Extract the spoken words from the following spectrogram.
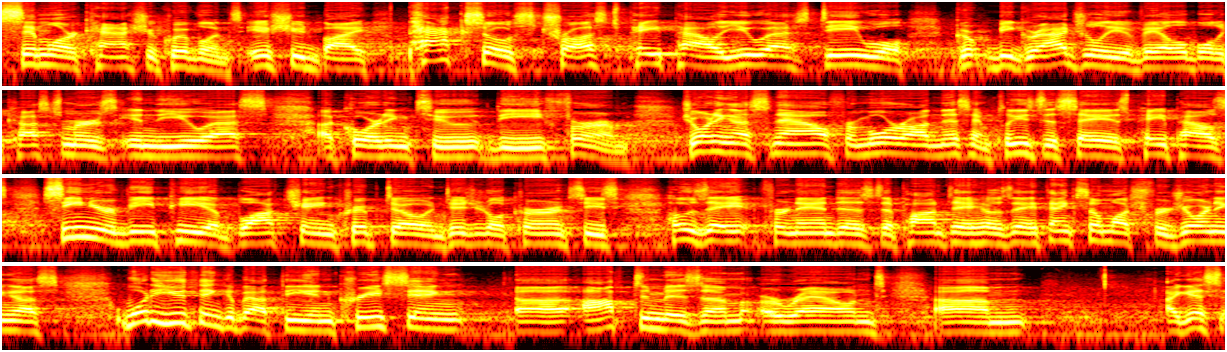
similar cash equivalents issued by Paxos Trust. PayPal USD will g- be gradually available to customers in the U.S., according to the firm. Joining us now for more on this, I'm pleased to say, is PayPal's Senior VP of Blockchain, Crypto, and Digital Currencies, Jose Fernandez da Ponte. Jose, thanks so much for joining us. What do you think about the increasing uh, optimism around, um, I guess,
